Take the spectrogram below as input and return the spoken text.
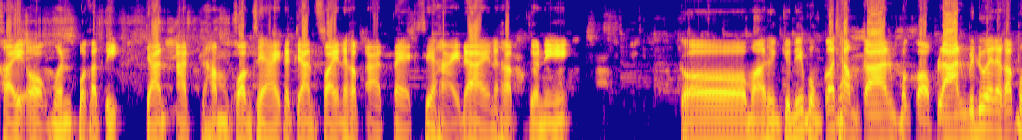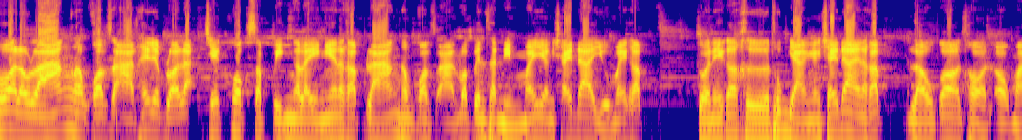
ไขออกเหมือนปกติ จานอัดทำความเสียหายกับจานไฟนะครับ อาจแตกเสียหายได้นะครับ ตัวนี้ ก็มาถึงจุดนี้ผมก็ทำการประกอบร้านไปด้วยนะครับ เพราะว่าเราล้างทำความสะอาดให้เรียบร้อยแล้วเช็คพวกสปริงอะไรอย่างเงี้ยนะครับล้างทำความสะอาดว่าเป็นสนิมไหมยังใช้ได้อยู่ไหมครับ ตัวนี้ก็คือทุกอย่างยังใช้ได้นะครับ เราก็ถอดออกมา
